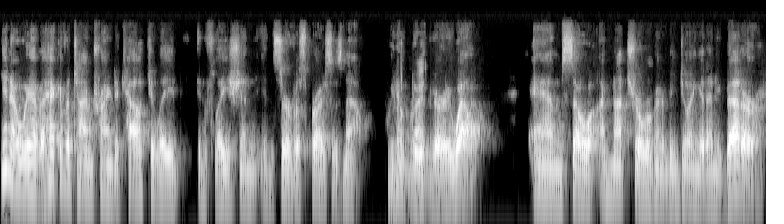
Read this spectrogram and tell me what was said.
you know, we have a heck of a time trying to calculate inflation in service prices now. We don't do right. it very well. And so I'm not sure we're going to be doing it any better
